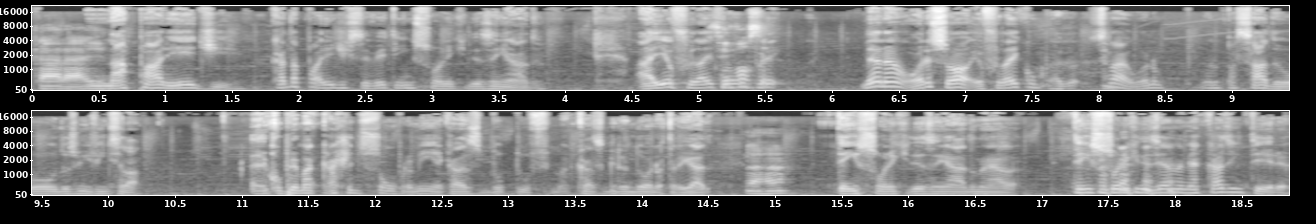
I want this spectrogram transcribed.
Caralho. Na parede, cada parede que você vê tem Sonic desenhado. Aí eu fui lá e Se comprei. você- Não, não, olha só, eu fui lá e comprei, sei lá, o ano, o ano passado, ou 2020, sei lá. Eu comprei uma caixa de som pra mim, aquelas Bluetooth, aquelas grandonas, tá ligado? Aham. tem Sonic desenhado nela. Tem Sonic desenhado na minha casa inteira.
